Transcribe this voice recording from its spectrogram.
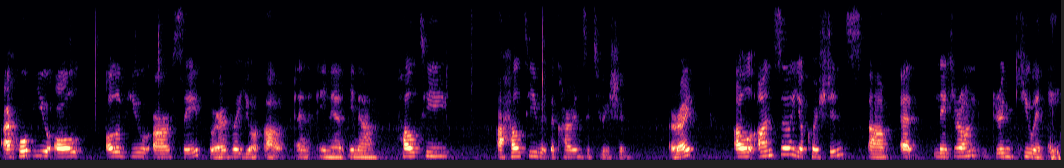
I hope you all, all of you are safe wherever you're out and in a in a healthy, are healthy with the current situation. All right. I will answer your questions um, at later on during Q and A.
